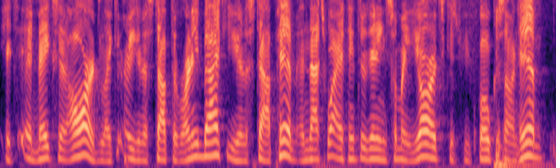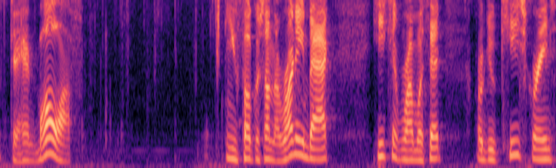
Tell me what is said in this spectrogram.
it's, it makes it hard. Like, are you going to stop the running back? You're going to stop him, and that's why I think they're getting so many yards because if you focus on him, to hand the ball off. You focus on the running back, he can run with it or do key screens,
